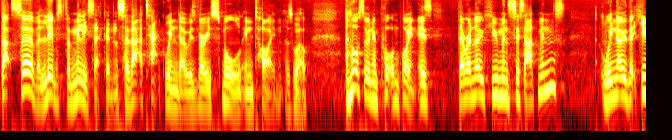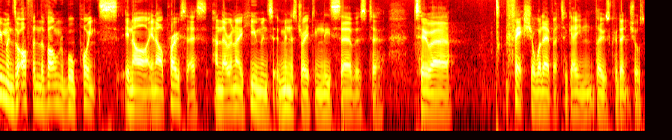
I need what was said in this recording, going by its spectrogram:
That server lives for milliseconds, so that attack window is very small in time as well. And also an important point is there are no human sysadmins. We know that humans are often the vulnerable points in our in our process, and there are no humans administrating these servers to to uh, phish or whatever to gain those credentials.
